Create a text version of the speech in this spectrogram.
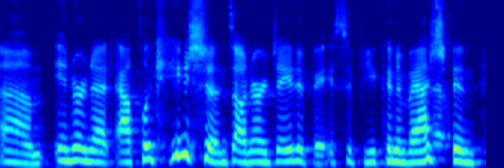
um, internet applications on our database, if you can imagine. Yeah.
